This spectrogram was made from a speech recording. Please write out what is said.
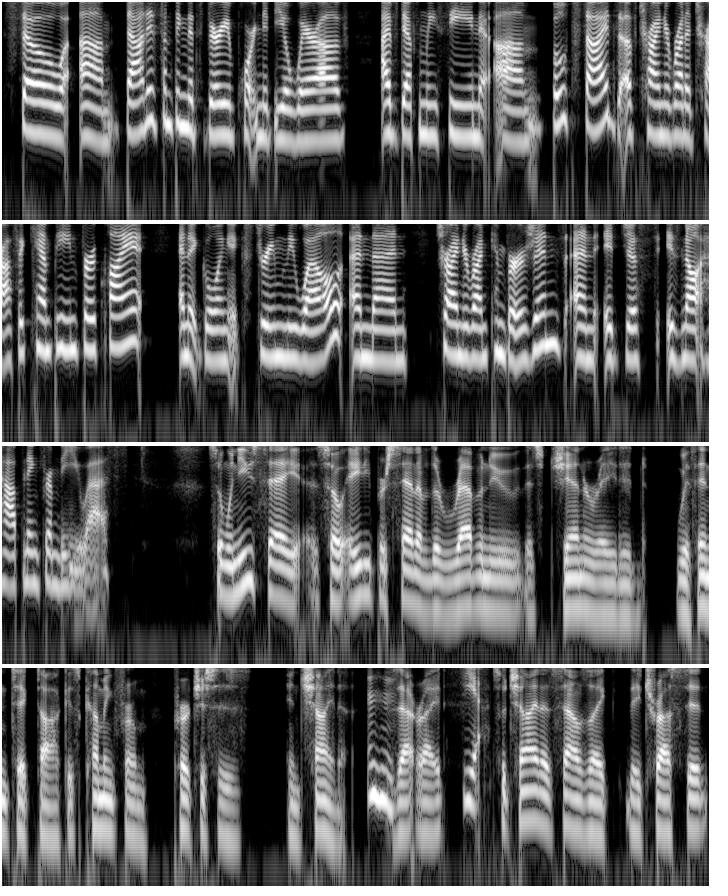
So, um, that is something that's very important to be aware of. I've definitely seen um, both sides of trying to run a traffic campaign for a client and it going extremely well, and then trying to run conversions and it just is not happening from the US. So when you say so 80% of the revenue that's generated within TikTok is coming from purchases in China. Mhm. Is that right? Yeah. So China sounds like they trust it,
